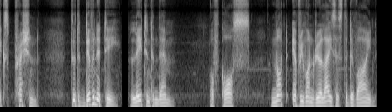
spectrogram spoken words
expression to the divinity latent in them. Of course, not everyone realizes the divine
